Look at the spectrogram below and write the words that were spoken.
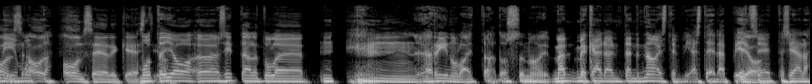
on, niin, mutta, on, on selkeästi. Mutta jo. joo, sitten täällä tulee, Riinu laittaa tuossa noin. Me käydään nyt tänne naisten viestejä läpi. Että se, että siellä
